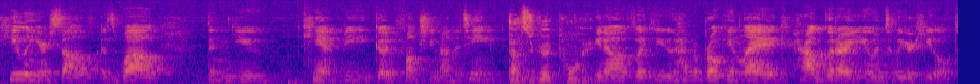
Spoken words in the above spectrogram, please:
healing yourself as well, then you can't be good functioning on the team. That's a good point. You know, if like you have a broken leg, how good are you until you're healed?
